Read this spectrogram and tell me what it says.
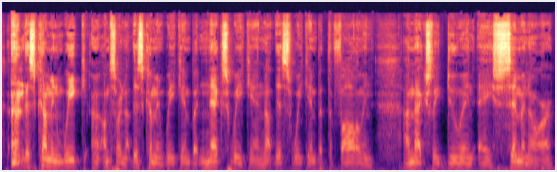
this coming week, uh, I'm sorry, not this coming weekend, but next weekend, not this weekend, but the following, I'm actually doing a seminar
